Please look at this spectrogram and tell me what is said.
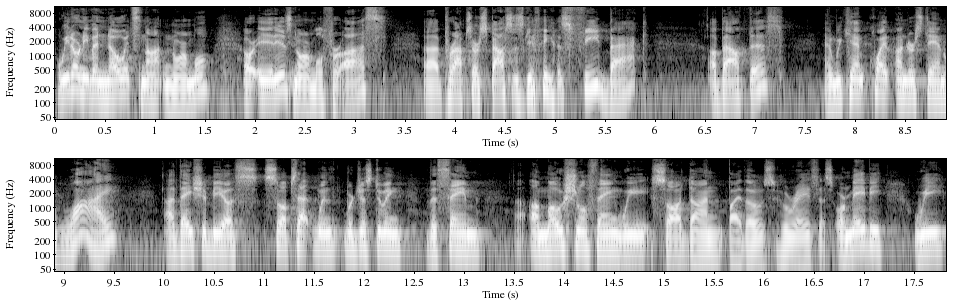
We don't even know it's not normal, or it is normal for us. Uh, perhaps our spouse is giving us feedback about this, and we can't quite understand why uh, they should be so upset when we're just doing the same emotional thing we saw done by those who raised us. Or maybe we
